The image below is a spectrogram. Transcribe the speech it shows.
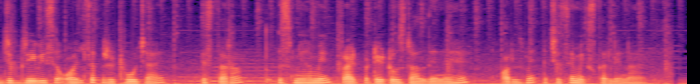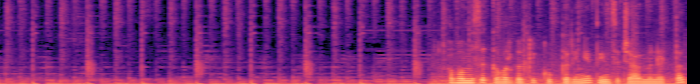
जब ग्रेवी से ऑयल सेपरेट हो जाए इस तरह तो इसमें हमें फ्राइड पोटैटोज़ डाल देने हैं और इसमें अच्छे से मिक्स कर लेना है। अब हम इसे कवर करके कुक करेंगे तीन से चार मिनट तक।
